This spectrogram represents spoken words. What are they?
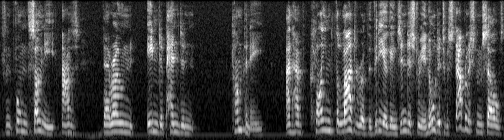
form Sony as their own independent company and have climbed the ladder of the video games industry in order to establish themselves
